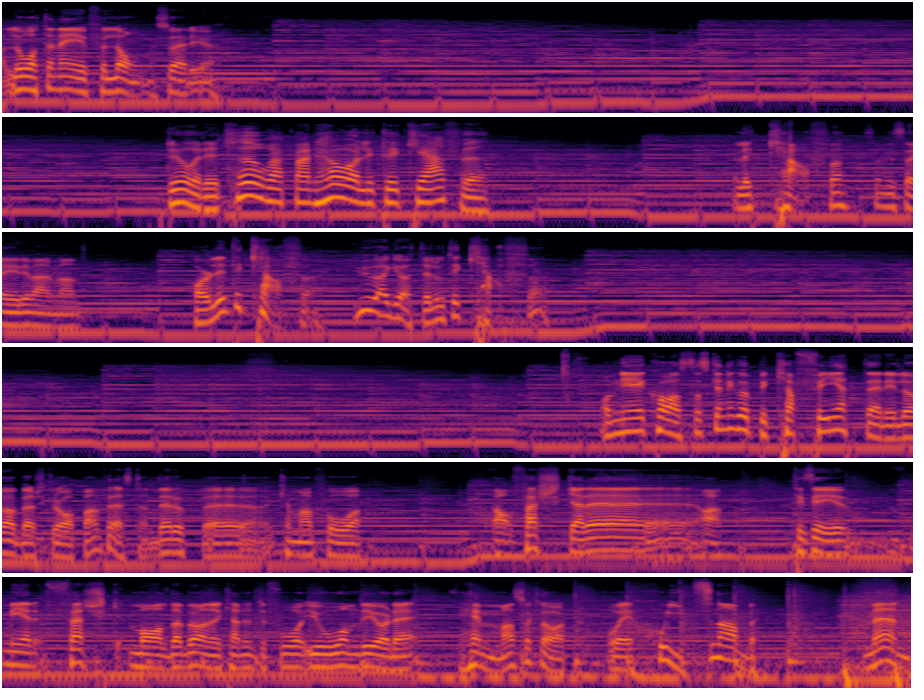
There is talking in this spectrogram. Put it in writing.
Låten är ju för lång, så är det ju. Då är det tur att man har lite kaffe. Eller kaffe, som vi säger i Värmland. Har du lite kaffe? Gud vad gött, det luktar kaffe. Om ni är i Karlstad ska ni gå upp i kaféet där i Löfbergsskrapan förresten. Där uppe eh, kan man få ja, färskare, ja, tänkte säga, mer färskmalda bönor kan du inte få. Jo, om du gör det hemma såklart och är skitsnabb. Men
